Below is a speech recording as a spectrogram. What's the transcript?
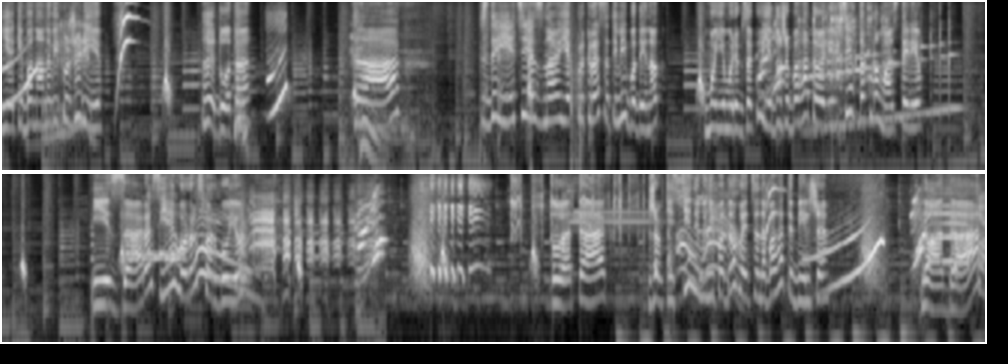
які бананові кожурі. Гедота. Так. Здається, я знаю, як прикрасити мій будинок. В моєму рюкзаку є дуже багато олівців та фломастерів. І зараз я його розфарбую. Отак. Жовті стіни мені подобаються набагато більше. Ну а дах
